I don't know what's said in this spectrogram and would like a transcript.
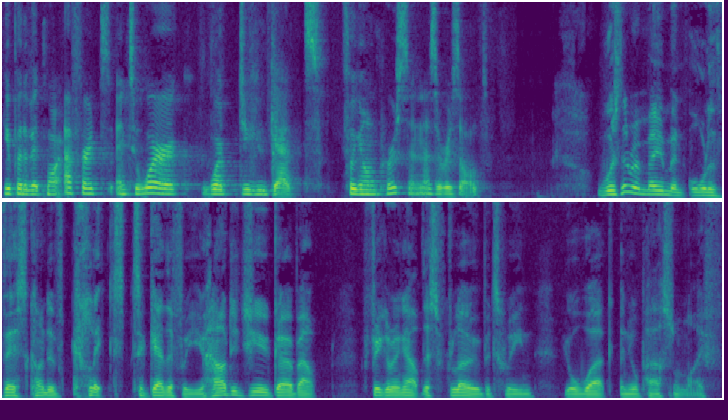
you put a bit more effort into work, what do you get for your own person as a result? Was there a moment all of this kind of clicked together for you? How did you go about figuring out this flow between your work and your personal life?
